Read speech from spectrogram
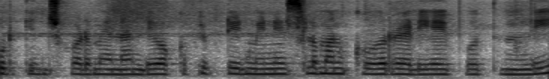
ఉడికించుకోవడమేనండి. ఒక ఫిఫ్టీన్ మినిట్స్లో మన కూర రెడీ అయిపోతుంది.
